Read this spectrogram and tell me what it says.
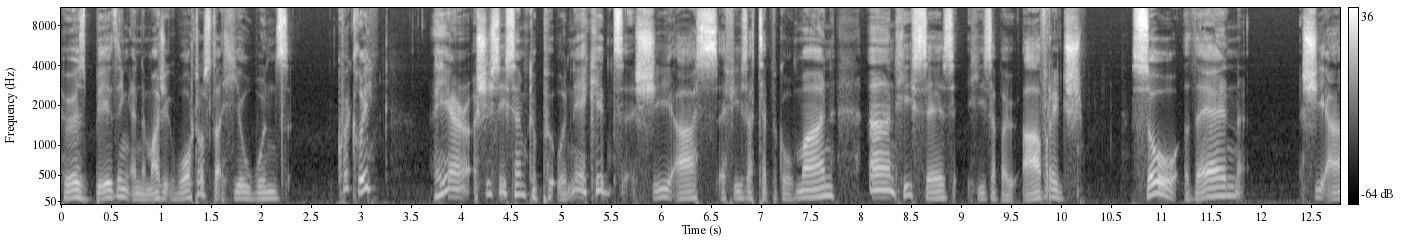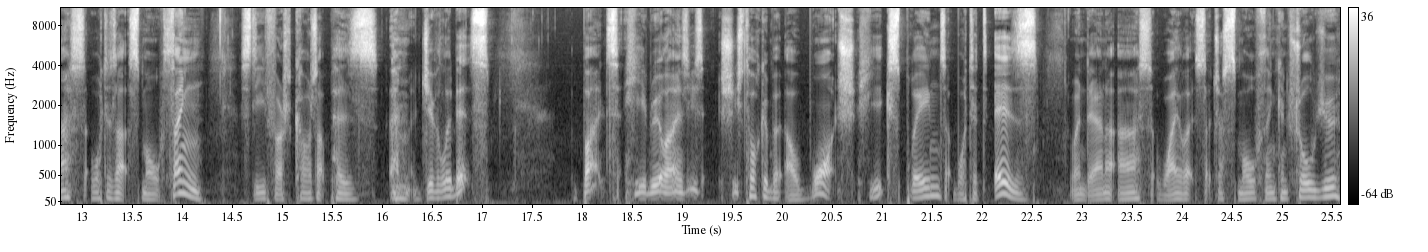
who is bathing in the magic waters that heal wounds quickly. Here, she sees him completely naked. She asks if he's a typical man, and he says he's about average. So then she asks, What is that small thing? Steve first covers up his um, bits, but he realises she's talking about a watch. He explains what it is. When Diana asks why let such a small thing control you,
